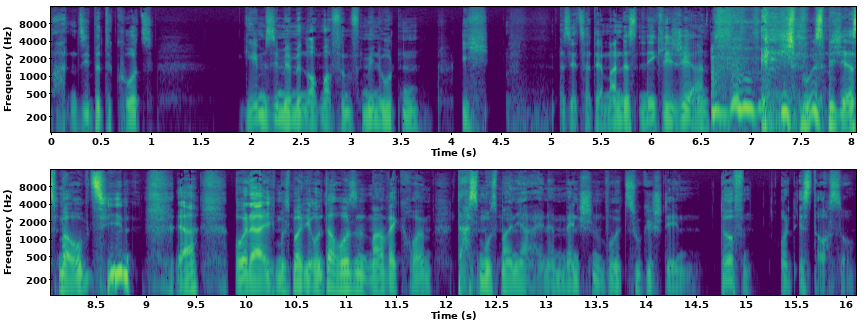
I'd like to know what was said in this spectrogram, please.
Warten Sie bitte kurz, geben Sie mir mit noch mal fünf Minuten. Ich also jetzt hat der Mann das Negligé an, ich muss mich erstmal umziehen, ja, oder ich muss mal die Unterhosen mal wegräumen. Das muss man ja einem Menschen wohl zugestehen dürfen und ist auch so.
